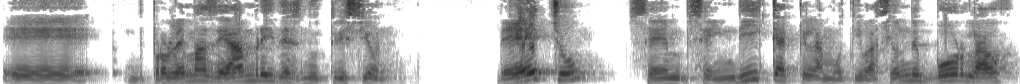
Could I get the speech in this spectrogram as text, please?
eh, problemas de hambre y desnutrición. De hecho, se, indica que la motivación de Borlaug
